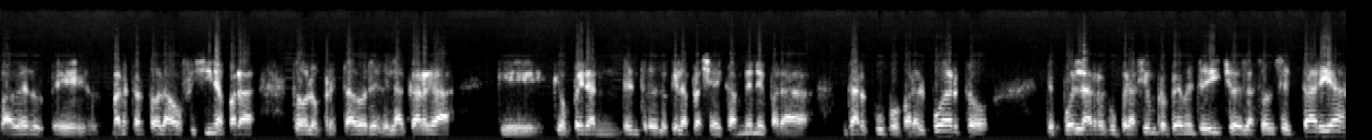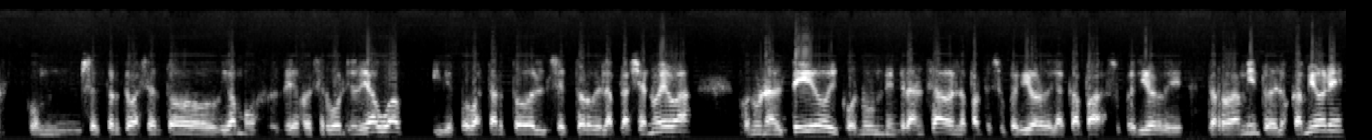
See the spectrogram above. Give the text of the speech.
va a haber, eh, van a estar todas las oficinas para todos los prestadores de la carga que, operan dentro de lo que es la playa de camiones para dar cupo para el puerto. después la recuperación propiamente dicho de las 11 hectáreas, con un sector que va a ser todo, digamos, de reservorio de agua, y después va a estar todo el sector de la playa nueva, con un alteo y con un engranzado en la parte superior de la capa superior de, rodamiento de los camiones,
